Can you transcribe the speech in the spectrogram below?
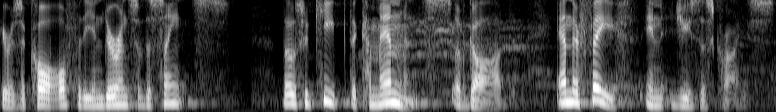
Here is a call for the endurance of the saints, those who keep the commandments of God and their faith in Jesus Christ.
